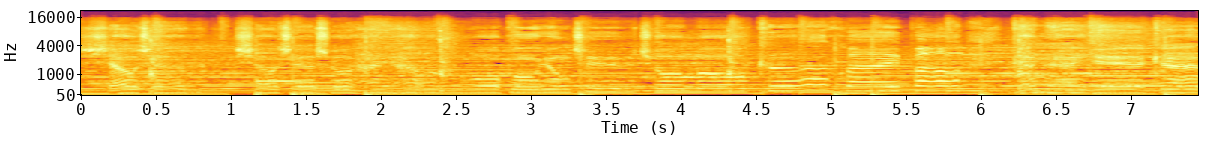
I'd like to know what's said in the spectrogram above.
笑着笑着说还好，我不用执着某个怀抱，敢爱也敢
